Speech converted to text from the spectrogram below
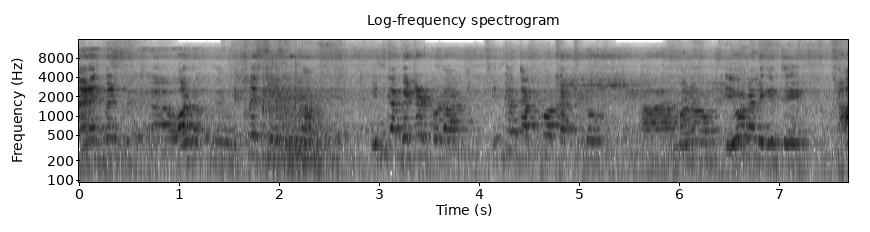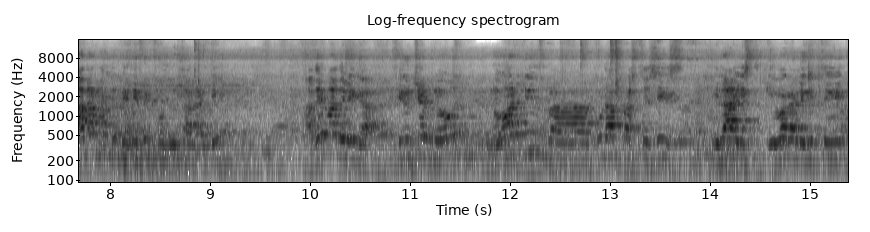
మేనేజ్మెంట్ వాళ్ళకు మేము రిక్వెస్ట్ చేస్తున్నాం. ఇంకా బెటర్ ప్రొడక్ట్ ఇంకా తక్కువ ఖర్చులో మనం ఇవ్వగలిగితే చాలామంది బెనిఫిట్ పొందుతారండి. అదే మాదిరిగా ఫ్యూచర్లో లోన్లీ కూడా ప్రొసెసెస్ ఇలా ఇస్- ఇవ్వగలిగితే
